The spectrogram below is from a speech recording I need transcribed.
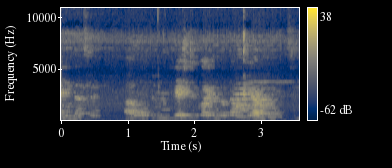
પેડા લીધા છે હવે હું તમને ટેસ્ટ કરીને બતાવું કેવા બને છે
